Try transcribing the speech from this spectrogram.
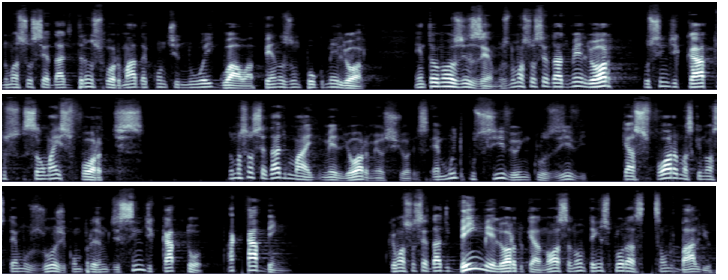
numa sociedade transformada, continua igual, apenas um pouco melhor. Então nós dizemos, numa sociedade melhor, os sindicatos são mais fortes. Numa sociedade mais, melhor, meus senhores, é muito possível, inclusive, que as formas que nós temos hoje, como por exemplo de sindicato, acabem. Porque uma sociedade bem melhor do que a nossa não tem exploração do trabalho,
